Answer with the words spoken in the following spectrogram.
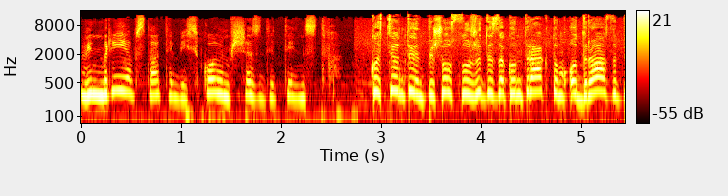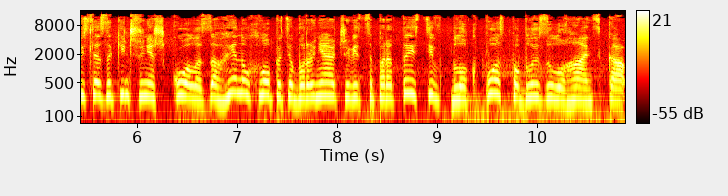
Він мріяв стати військовим ще з дитинства. Костянтин пішов служити за контрактом одразу після закінчення школи. Загинув хлопець, обороняючи від сепаратистів блокпост поблизу Луганська.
